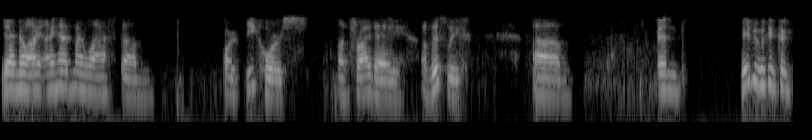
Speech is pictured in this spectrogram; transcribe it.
yeah. No, I, I had my last um, Part B course on Friday of this week, um, and maybe we can co-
